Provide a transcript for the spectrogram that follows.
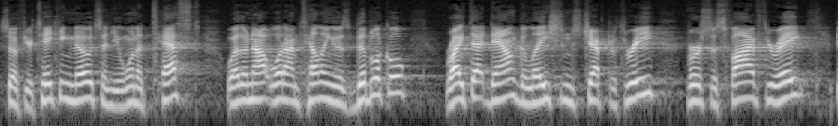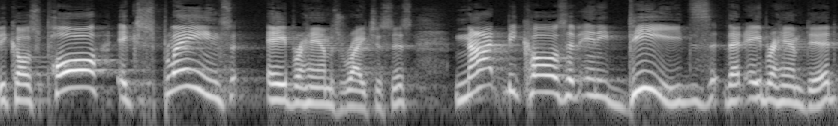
So if you're taking notes and you want to test whether or not what I'm telling you is biblical, write that down Galatians chapter 3, verses 5 through 8, because Paul explains Abraham's righteousness not because of any deeds that Abraham did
